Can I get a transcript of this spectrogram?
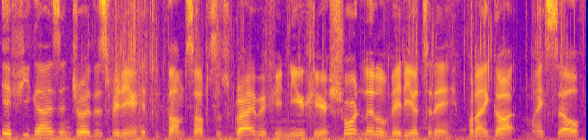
If you guys enjoyed this video, hit the thumbs up, subscribe if you're new here. Short little video today, but I got myself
